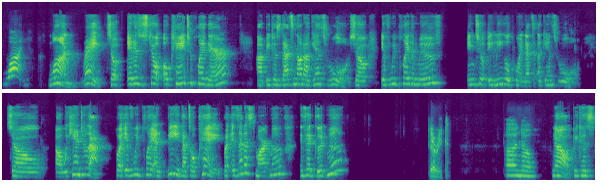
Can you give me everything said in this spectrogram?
One. One, right. So it is still okay to play there uh, because that's not against rule. So if we play the move into a legal point, that's against rule. So uh, we can't do that. But if we play at B, that's okay. But is that a smart move? Is it a good move? Derek. Uh, no. No, because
